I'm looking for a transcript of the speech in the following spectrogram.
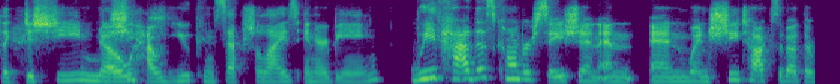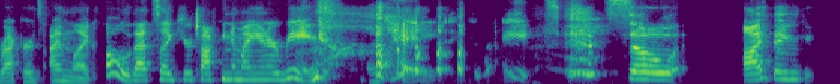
Like, does she know she, how you conceptualize inner being? We've had this conversation and and when she talks about the records i'm like oh that's like you're talking to my inner being. Okay right so i think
